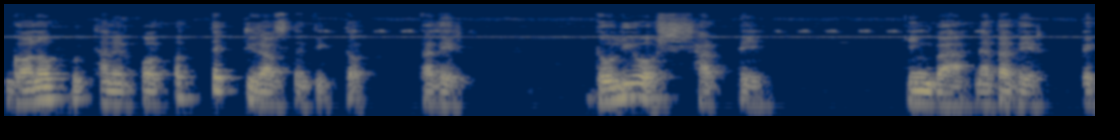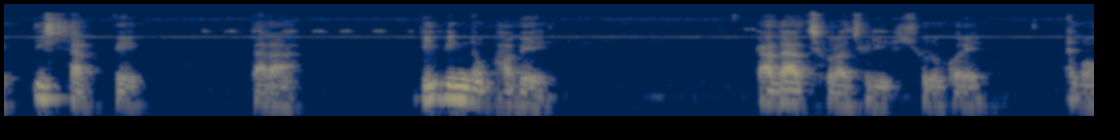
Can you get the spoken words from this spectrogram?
গণ পর প্রত্যেকটি রাজনৈতিক দল তাদের দলীয় স্বার্থে কিংবা নেতাদের ব্যক্তির স্বার্থে তারা বিভিন্নভাবে কাদা ছোড়াছুরি শুরু করে এবং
